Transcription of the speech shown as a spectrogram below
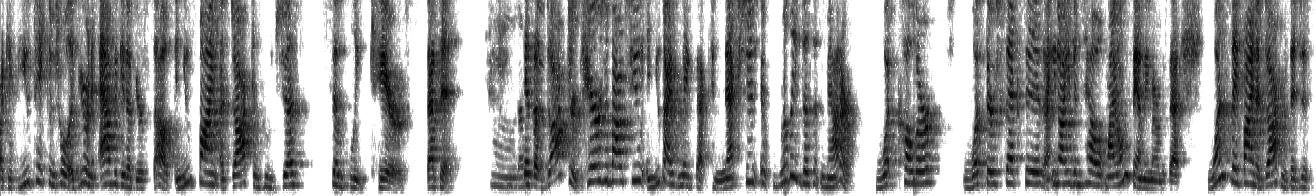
like if you take control, if you're an advocate of yourself and you find a doctor who just simply cares, that's it Hmm, if a doctor cares about you and you guys make that connection, it really doesn't matter what color, what their sex is. You know, I even tell my own family members that once they find a doctor that just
